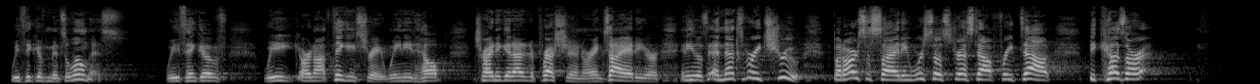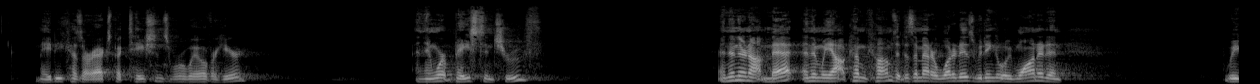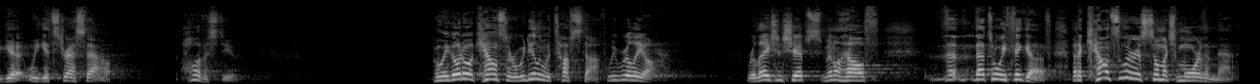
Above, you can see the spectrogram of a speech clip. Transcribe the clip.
We think of mental illness. We think of we are not thinking straight. We need help trying to get out of depression or anxiety or any of those. And that's very true. But our society, we're so stressed out, freaked out because our, maybe because our expectations were way over here and they weren't based in truth. And then they're not met. And then the outcome comes. It doesn't matter what it is. We didn't get what we wanted. And we get, we get stressed out. All of us do. When we go to a counselor, we're dealing with tough stuff. We really are. Relationships, mental health, that's what we think of. But a counselor is so much more than that.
